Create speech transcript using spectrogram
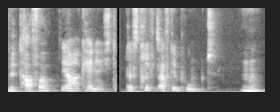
Metapher. Ja, kenne ich. Das trifft auf den Punkt. Mhm.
